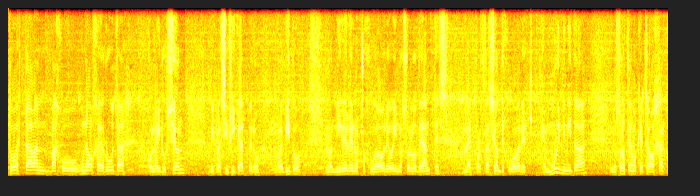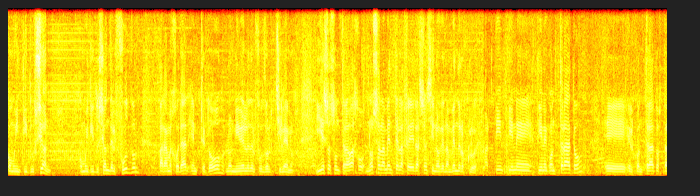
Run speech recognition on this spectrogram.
todos estaban bajo una hoja de ruta con la ilusión de clasificar, pero repito, los niveles de nuestros jugadores hoy no son los de antes, la exportación de jugadores es muy limitada, nosotros tenemos que trabajar como institución como institución del fútbol para mejorar entre todos los niveles del fútbol chileno. Y eso es un trabajo no solamente de la federación, sino que también de los clubes. Martín tiene, tiene contrato, eh, el contrato está,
